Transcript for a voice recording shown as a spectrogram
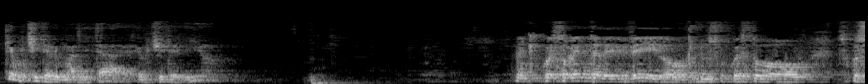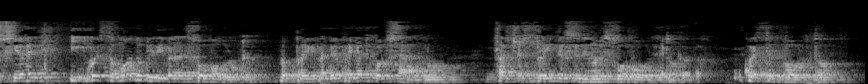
che uccide l'umanità e uccide Dio. Anche questo mettere il velo su questo, su questo Signore, in questo modo di rivelare il suo volto, l'abbiamo pregato col Salmo, faccia splendersi di noi il suo volto. Questo è il volto.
